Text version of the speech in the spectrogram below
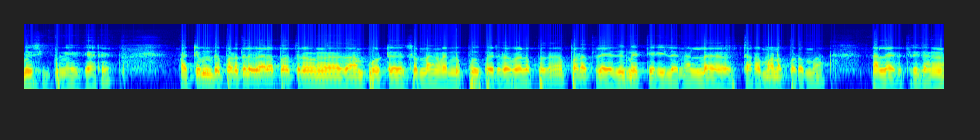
மியூசிக் பண்ணியிருக்காரு. மற்றும் இந்த படத்தில் வேலை பார்த்துறவங்க தான் போட்டு சொன்னாங்களே முப்பது பேர் தான் வேலை பார்த்தா படத்தில் எதுவுமே தெரியல. நல்ல தரமான படமாக நல்லா எடுத்திருக்காங்க.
